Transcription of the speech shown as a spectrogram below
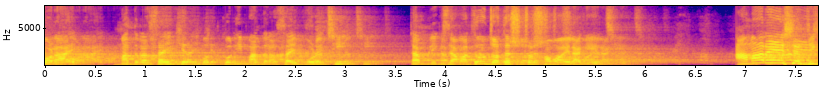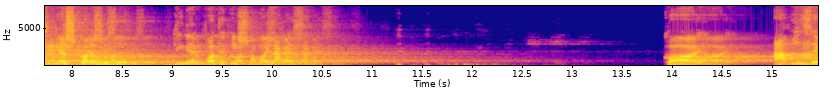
পড়াই মাদ্রাসায় খেদমত করি মাদ্রাসায় পড়েছি তাবলিক জামাতেও যথেষ্ট সময় লাগিয়েছি। আমারে এসে জিজ্ঞেস করে হুজুর দিনের পথে কি সময় লাগাইছেন? কয়, আমি যে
